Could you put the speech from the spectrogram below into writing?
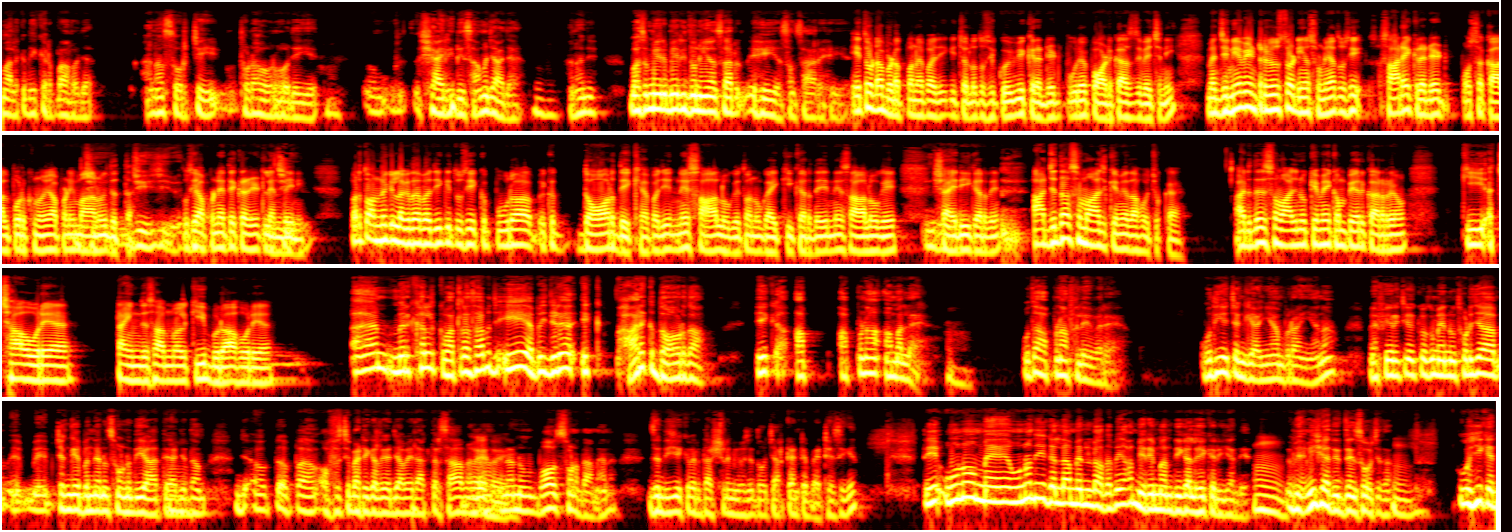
ਮਾਲਕ ਦੀ ਕਿਰਪਾ ਹੋ ਜਾ ਹਨਾ ਸੁਰ ਚ ਹੀ ਥੋੜਾ ਹੋਰ ਹੋ ਜਾਈਏ। ਸ਼ਾਇਰੀ ਦੀ ਸਮਝ ਆ ਜਾਏ ਹਨਾ ਜੀ। ਬਸ ਮੇਰੀ ਮੇਰੀ ਦੁਨੀਆ ਸਰ ਇਹੀ ਹੈ ਸੰਸਾਰ ਇਹੀ ਹੈ ਇਹ ਤੁਹਾਡਾ ਬੜਪਨ ਹੈ ਭਾਜੀ ਕਿ ਚਲੋ ਤੁਸੀਂ ਕੋਈ ਵੀ ਕ੍ਰੈਡਿਟ ਪੂਰੇ ਪੋਡਕਾਸਟ ਦੇ ਵਿੱਚ ਨਹੀਂ। ਮੈਂ ਜਿੰਨੀਆਂ ਵੀ ਇੰਟਰਵਿਊਜ਼ ਤੁਹਾਡੀਆਂ ਸੁਣੀਆਂ ਤੁਸੀਂ ਸਾਰੇ ਕ੍ਰੈਡਿਟ ਉਸ ਅਕਾਲ ਪੁਰਖ ਨੂੰ ਜਾਂ ਆਪਣੀ ਮਾਂ ਨੂੰ ਹੀ ਦਿੱਤਾ ਜੀ ਜੀ ਤੁਸੀਂ ਆਪਣੇ ਤੇ ਕ੍ਰੈਡਿਟ ਲੈਂਦੇ ਹੀ। ਨਹੀਂ। ਪਰ ਤੁਹਾਨੂੰ ਕੀ ਲੱਗਦਾ ਭਾਜੀ ਕਿ ਤੁਸੀਂ ਇੱਕ ਪੂਰਾ ਇੱਕ ਦੌਰ ਦੇਖਿਆ ਭਾਜੀ? ਇੰਨੇ ਸਾਲ ਹੋ ਗਏ ਤੁਹਾਨੂੰ ਗਾਇਕੀ ਕਰਦੇ ਇੰਨੇ ਸਾਲ ਹੋ ਗਏ। ਸ਼ਾਇਰੀ ਕਰਦੇ। ਅੱਜ ਦਾ ਸਮਾਜ ਕਿਵੇਂ ਦਾ ਹੋ ਚੁੱਕਾ ਹੈ? ਅੱਜ ਦੇ ਸਮਾਜ ਨੂੰ ਕਿਵੇਂ ਕੰਪੇਅਰ ਕਰ ਰਹੇ ਹੋ? ਕੀ ਅੱਛਾ ਹੋ ਰਿਹਾ ਹੈ? ਟਾਈਮ ਦੇ ਹਿਸਾਬ ਨਾਲ ਕੀ ਬੁਰਾ ਹੋ ਰਿਹਾ ਮੇਰੇ ਖਿਆਲ ਕਵਾਤਰਾ ਸਾਹਿਬ ਜੀ ਇਹ ਹੈ ਵੀ ਜਿਹੜਾ ਇੱਕ ਹਰ ਇੱਕ ਦੌਰ ਦਾ ਇੱਕ ਆਪ- ਆਪਣਾ ਅਮਲ ਹੈ ਉਹਦਾ ਆਪਣਾ ਫਲੇਵਰ ਹੈ। ਉਹਦੀਆਂ ਚੰਗਿਆਈਆਂ ਬੁਰਾਈਆਂ ਨਾ। ਮੈਂ ਫਿਰ ਕਿਉਂਕਿ ਮੈਨੂੰ ਥੋੜਾ ਜਿਹਾ ਚੰਗੇ ਬੰਦਿਆਂ ਨੂੰ ਸੁਣਨ ਦੀ ਆਦਤ ਹੈ। ਜਿੱਦਾਂ ਆਫਿਸ 'ਚ ਬੈਠ ਕੇ ਗੱਲ ਜਾਵੇ ਡਾਕਟਰ ਸਾਹਿਬ। ਇਹਨਾਂ ਨੂੰ ਬਹੁਤ ਸੁਣਦਾ ਮੈਂ ਨਾ। ਜ਼ਿੰਦਗੀ ਇੱਕ ਵਾਰ ਦਰਸ਼ਨ ਵੀ ਹੋ ਜੇ 2-4 ਘੰਟੇ ਬੈਠੇ ਸੀਗੇ। ਤੇ ਉਹਨੂੰ ਮੈਂ ਉਹਨਾਂ ਦੀਆਂ ਗੱਲਾਂ ਮੈਨੂੰ ਲੱਗਦਾ ਵੀ ਆ ਮੇਰੇ ਮਨ ਦੀ ਗੱਲ ਇਹ ਕਰੀ ਜਾਂਦੇ ਮੈਂ ਵੀ ਸ਼ਾਇਦ ਇਦਾਂ ਹੀ ਸੋਚਦਾ। well, he can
